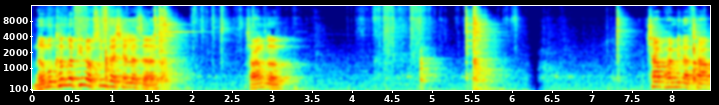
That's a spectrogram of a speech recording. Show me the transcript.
너무 큰 거 필요 없습니다. 샬럿은 작은 거. 찹 합니다. 찹.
